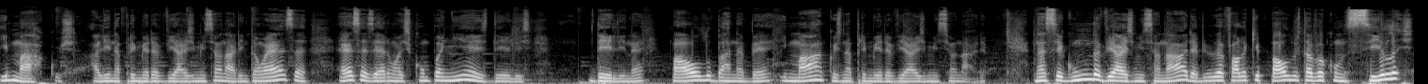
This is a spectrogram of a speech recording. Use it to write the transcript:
e Marcos ali na primeira viagem missionária. Então essa, essas eram as companhias deles dele, né? Paulo, Barnabé e Marcos na primeira viagem missionária. Na segunda viagem missionária, a Bíblia fala que Paulo estava com Silas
